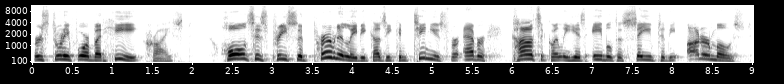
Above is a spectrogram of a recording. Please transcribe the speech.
Verse 24 But he, Christ, holds his priesthood permanently because he continues forever. Consequently, he is able to save to the uttermost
